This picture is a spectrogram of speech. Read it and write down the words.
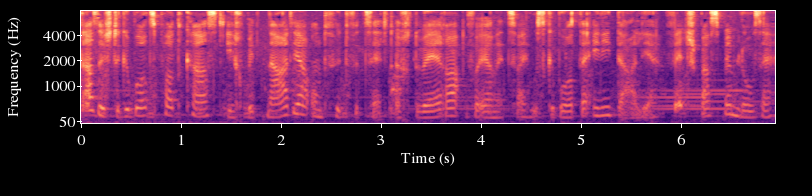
Das ist der Geburtspodcast. Ich bin Nadia und heute erzählt euch Vera von ihren zwei Hausgeburten in Italien. Viel Spaß beim Hören!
